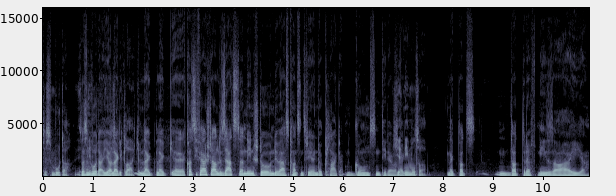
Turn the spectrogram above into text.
Das ist ein Butter. Das ist ein Wunder, ja. Like, die Klage. like, like, kannst du dir vorstellen, du sitzt in den Stoff und du wirst konzentrieren, du klagst den ganzen Tag. Ich hätte Like, niemals haben. like, das, das trifft mich so, ja,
